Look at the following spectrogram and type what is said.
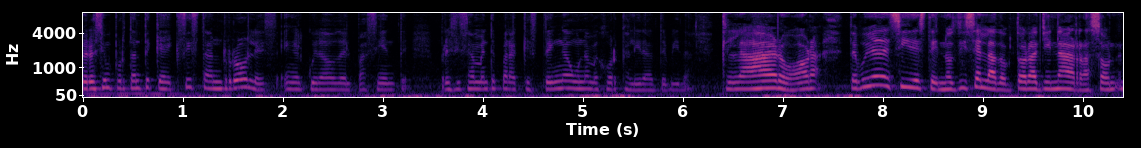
pero es importante que existan roles en el cuidado del paciente, precisamente para que tenga una mejor calidad de vida. Claro, ahora te voy a decir, este, nos dice la doctora Gina Razón,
